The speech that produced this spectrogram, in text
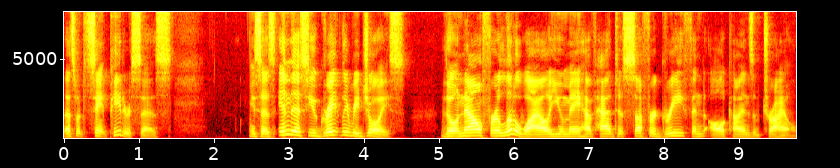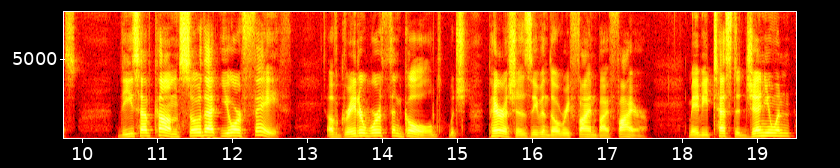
That's what St. Peter says. He says, In this you greatly rejoice, though now for a little while you may have had to suffer grief and all kinds of trials. These have come so that your faith, of greater worth than gold, which perishes even though refined by fire, may be tested genuine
